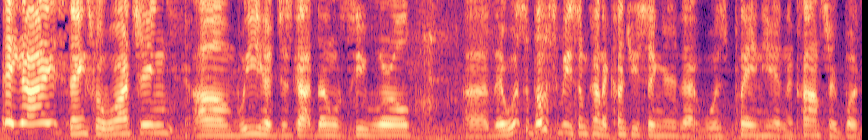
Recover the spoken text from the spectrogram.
Hey guys, thanks for watching. Um, we have just got done with SeaWorld. Uh, there was supposed to be some kind of country singer that was playing here in the concert, but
